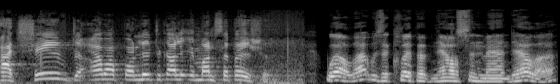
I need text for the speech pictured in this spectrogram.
achieved our political emancipation. Well, that was a clip of Nelson Mandela,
